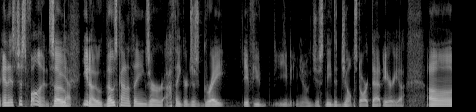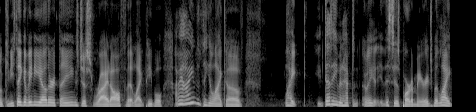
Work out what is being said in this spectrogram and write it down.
and it's just fun. So Yep. you know, those kind of things are, I think, are just great if you, you, you know, just need to jumpstart that area. Um, can you think of any other things just right off that like people? I mean, I'm even thinking like of, like it doesn't even have to. I mean, this is part of marriage, but like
